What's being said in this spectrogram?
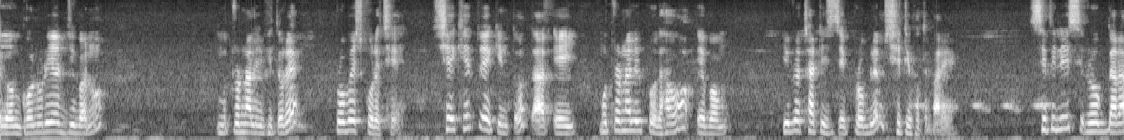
এবং গনোরিয়ার জীবাণু মূত্রনালীর ভিতরে প্রবেশ করেছে, সেক্ষেত্রে কিন্তু তার এই মূত্রনালীর প্রদাহ এবং ইউরোথাইটিস যে প্রবলেম সেটি হতে পারে। সিফিলিস রোগ দ্বারা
